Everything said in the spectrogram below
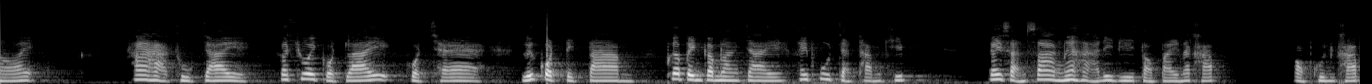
น้อย ถ้าหากถูกใจก็ช่วยกดไลค์ กดแชร์ หรือกดติดตาม เพื่อเป็นกำลังใจให้ผู้จัดทำคลิป ได้สรรสร้างเนื้อหาดีๆ ต่อไปนะครับ ขอบคุณครับ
